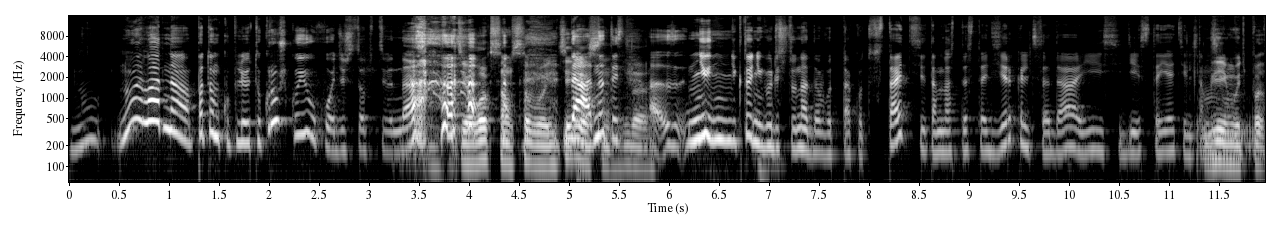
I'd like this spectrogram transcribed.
ну, ну и ладно, потом куплю эту кружку и уходишь, собственно. Диалог сам с собой Да, интересно. ну то есть да. а, ни- никто не говорит, что надо вот так вот встать, и там надо достать зеркальце, да, и сидеть, стоять или там... Где-нибудь в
